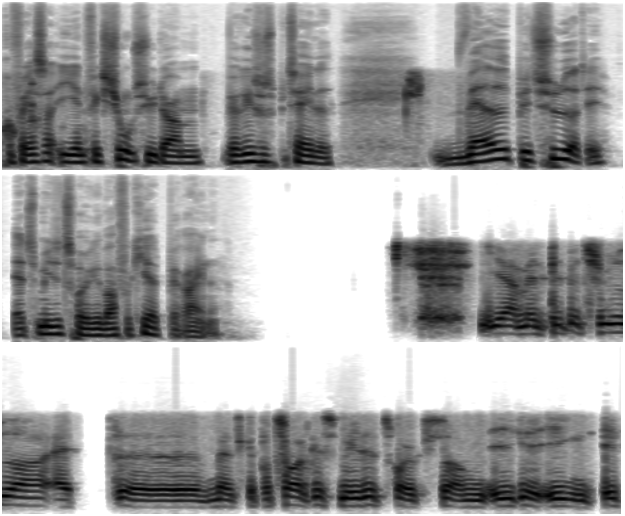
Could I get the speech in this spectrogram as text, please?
Professor i infektionssygdomme ved Rigshospitalet. Hvad betyder det, at smittetrykket var forkert beregnet? Ja, men det betyder, at øh, man skal fortolke smittetryk som ikke en, et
